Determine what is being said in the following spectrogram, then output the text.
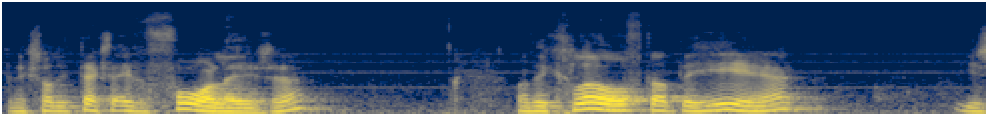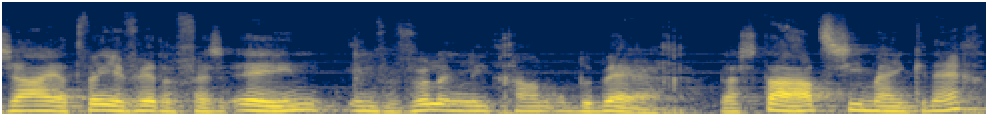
En ik zal die tekst even voorlezen. Want ik geloof dat de Heer Jezaja 42, vers 1 in vervulling liet gaan op de berg. Daar staat, zie mijn knecht,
